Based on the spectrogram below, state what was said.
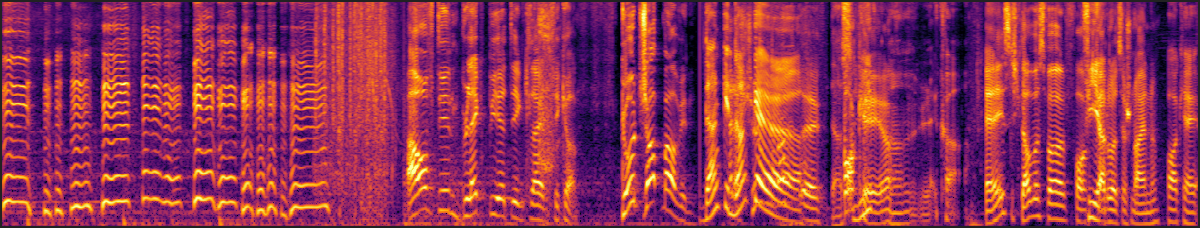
Auf den Blackbeard, den kleinen Ficker. Good job, Marvin. Danke, gemacht, danke. ey. Das okay, lief, ja. äh, lecker. Ace, ich glaube, es war vor... Vier. Ja, du hattest ja schon einen, ne? Okay.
